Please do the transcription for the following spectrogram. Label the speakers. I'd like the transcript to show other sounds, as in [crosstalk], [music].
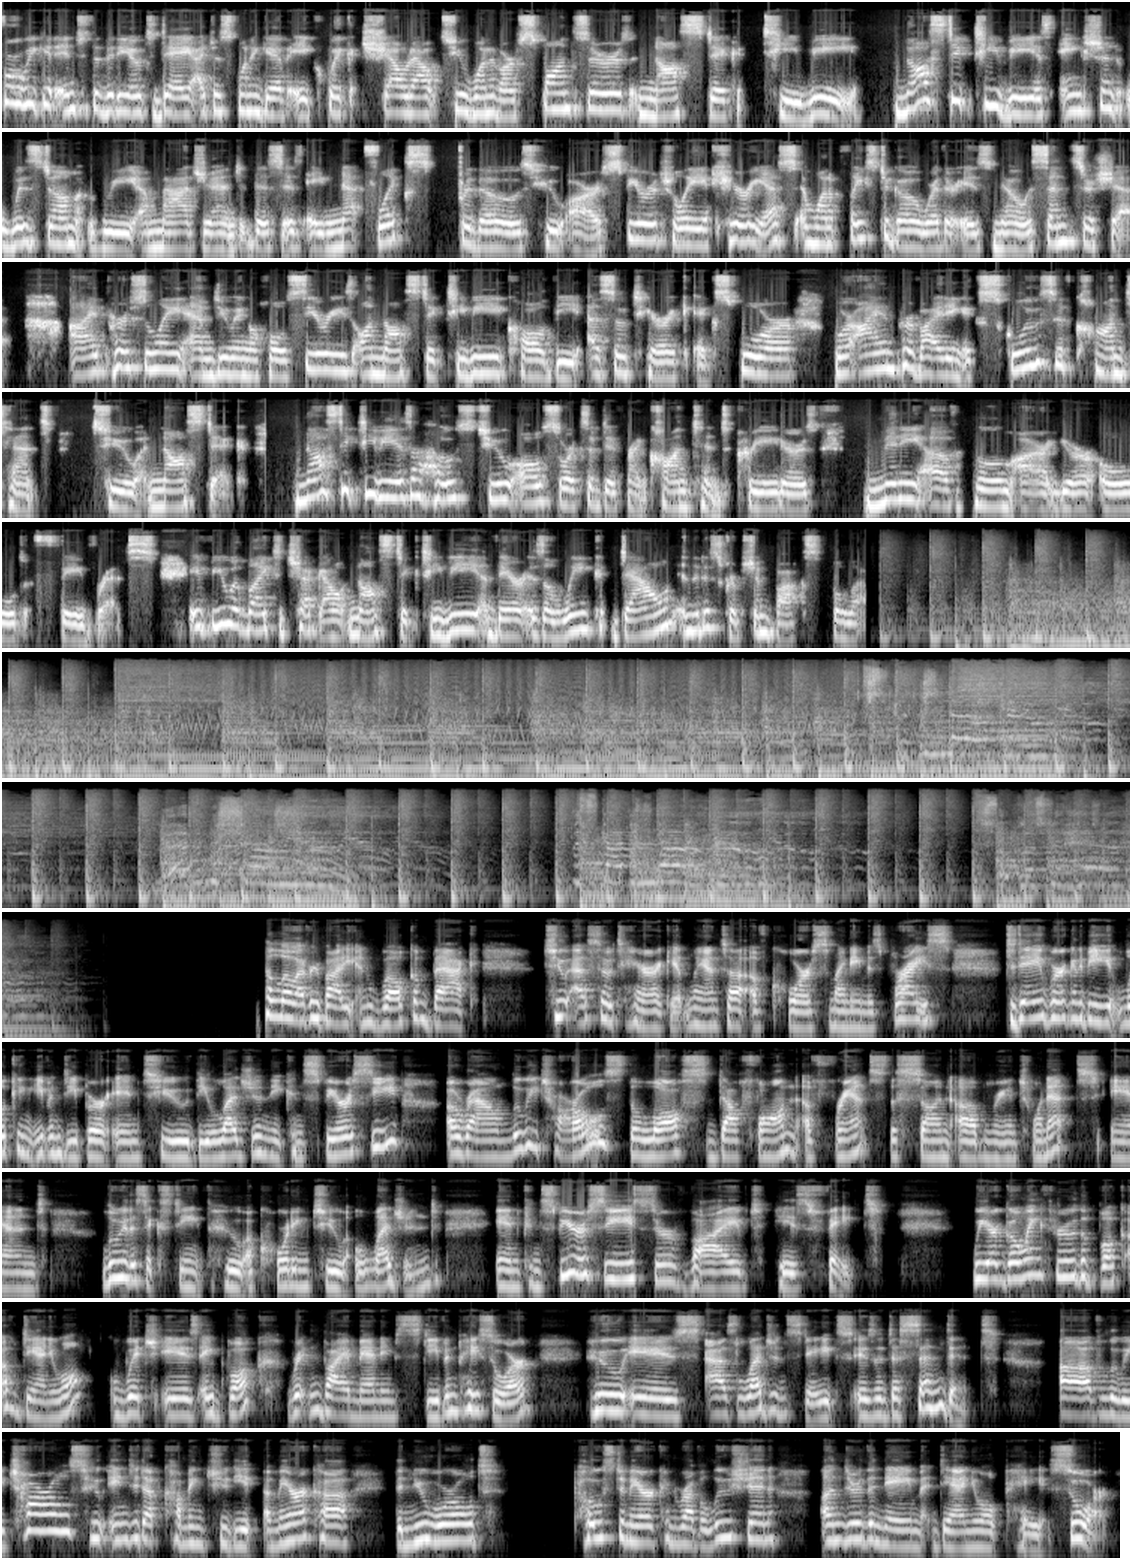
Speaker 1: before we get into the video today, I just want to give a quick shout out to one of our sponsors, Gnostic TV. Gnostic TV is ancient wisdom reimagined. This is a Netflix for those who are spiritually curious and want a place to go where there is no censorship. I personally am doing a whole series on Gnostic TV called The Esoteric Explorer, where I am providing exclusive content to Gnostic. Gnostic TV is a host to all sorts of different content creators, many of whom are your old favorites. If you would like to check out Gnostic TV, there is a link down in the description box below. Hello, everybody, and welcome back to Esoteric Atlanta. Of course, my name is Brice. Today, we're going to be looking even deeper into the legend, the conspiracy around Louis Charles, the lost Dauphin of France, the son of Marie Antoinette, and Louis XVI, who, according to legend and conspiracy, survived his fate. We are going through the book of Daniel, which is a book written by a man named Stephen Payseur, who is, as legend states, is a descendant of Louis Charles, who ended up coming to the America, the New World, post-American Revolution under the name Daniel Payseur.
